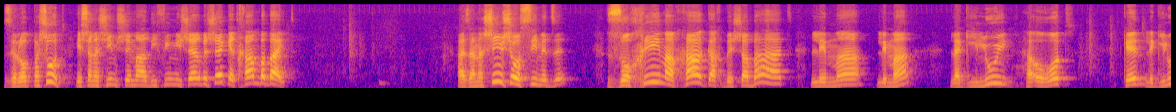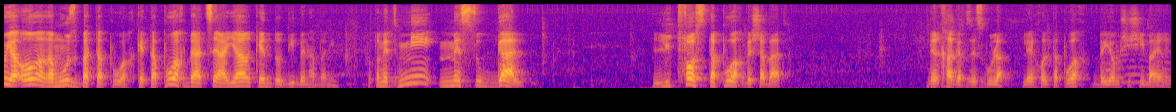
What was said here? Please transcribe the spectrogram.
זה לא פשוט, יש אנשים שמעדיפים להישאר בשקט, חם בבית. אז אנשים שעושים את זה, זוכים אחר כך בשבת למה, למה? לגילוי האורות, כן? לגילוי האור הרמוז בתפוח, כתפוח בעצי היער כן דודי בין הבנים. זאת אומרת, מי מסוגל לתפוס תפוח בשבת? דרך אגב, זה סגולה, לאכול תפוח ביום שישי בערב.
